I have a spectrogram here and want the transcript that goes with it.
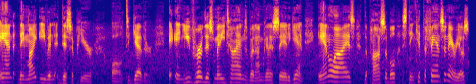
And they might even disappear altogether. And you've heard this many times, but I'm going to say it again. Analyze the possible stink hit the fan scenarios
